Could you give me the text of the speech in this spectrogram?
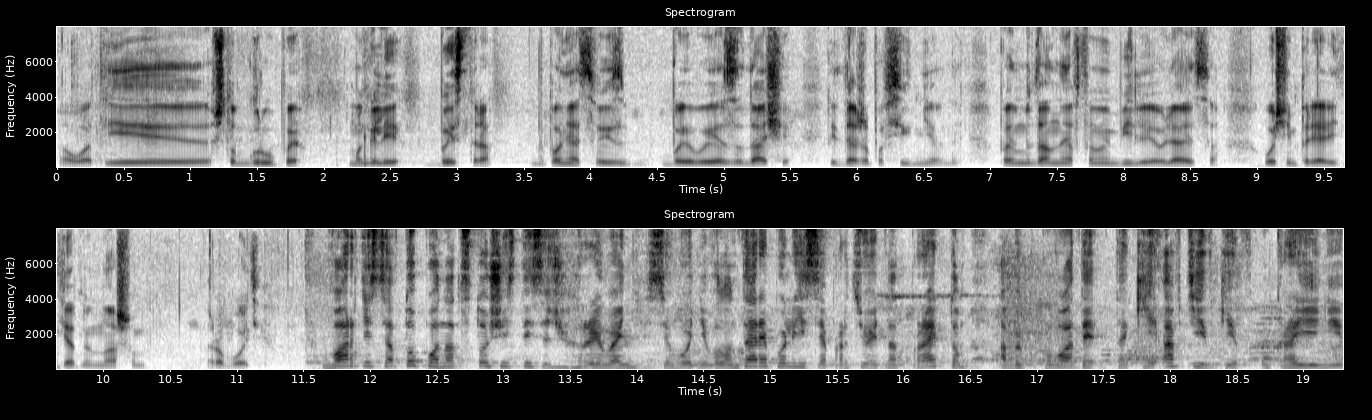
Вот, и чтобы группы могли быстро выполнять свои боевые задачи и даже повседневные. Поэтому данные автомобили являются очень приоритетным в нашем работе. Вартість авто понад 106 тисяч гривень. Сьогодні волонтери Полісся працюють над проектом, аби купувати такі автівки в Україні.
